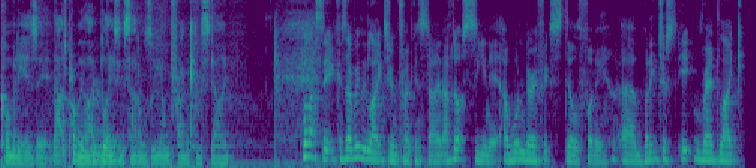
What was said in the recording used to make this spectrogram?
comedy, is it? That's probably like Blazing Saddles or Young Frankenstein. Well, that's it because I really liked Young Frankenstein. I've not seen it. I wonder if it's still funny. Um, but it just it read like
